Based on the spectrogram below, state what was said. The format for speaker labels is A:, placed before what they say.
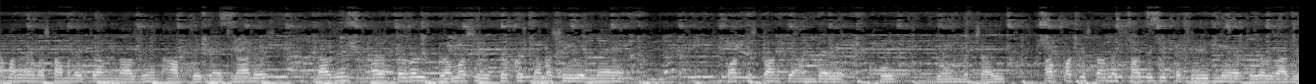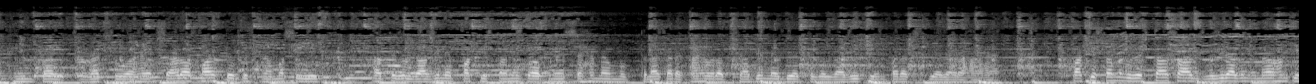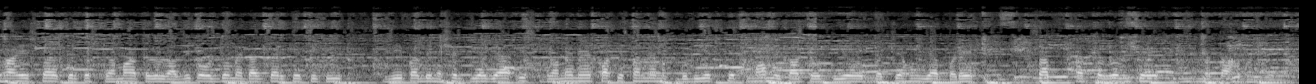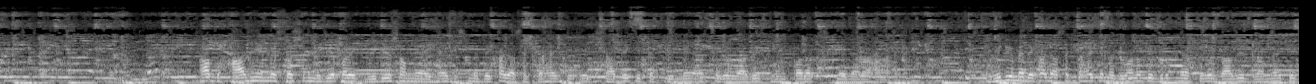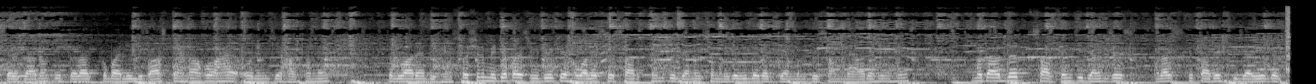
A: السلام علیکم ناظرین آپ دیکھ رہے ہیں چنان ناظرین Ertugrul drama serial Turkish drama serial نے پاکستان کے اندر خوب دھوم مچائی. اب پاکستان میں شادی کی تقریب میں ارطغرل غازی تھیم پر رقص ہوا ہے. شہرہ خاص Turkish drama serial Ertugrul Ghazi نے پاکستانیوں کو اپنے سہن میں مبتلا کر رکھا ہے اور اب شادی میں بھی ارطغرل غازی تھیم پر رقص کیا جا رہا ہے. پاکستان میں گزشتہ سال وزیر اعظم عمران خان کی خواہش پر ترکش ڈرامہ تغل غازی کو اردو میں ڈب کر کے پی ٹی وی پر بھی نشر کیا گیا۔ اس ڈرامے نے پاکستان میں مقبولیت کے تمام ریکارڈ توڑ دیے بچے ہوں یا بڑے، سب ارتغل کے متاح بن گئے۔ اب حال ہی میں سوشل میڈیا پر ایک ویڈیو سامنے آئی ہے، جس میں دیکھا جا سکتا ہے کہ ایک شادی کی تقریب میں ارتغل غازی تھیم پر رقص کیا جا رہا ہے۔ ویڈیو میں دیکھا جا سکتا ہے کہ نوجوانوں کے گروپ نے افضل غازی ڈرامے کے کرداروں کی طرح قبائلی لباس پہنا ہوا ہے اور ان کے ہاتھوں میں تلواریں بھی ہیں۔ سوشل میڈیا پر اس ویڈیو کے حوالے سے صارفین کی جانب سے میرے ویڈیو رد عمل بھی سامنے آ رہے ہیں۔ متعدد صارفین کی جانب سے رقص کی تعریف کی جا رہی ہے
